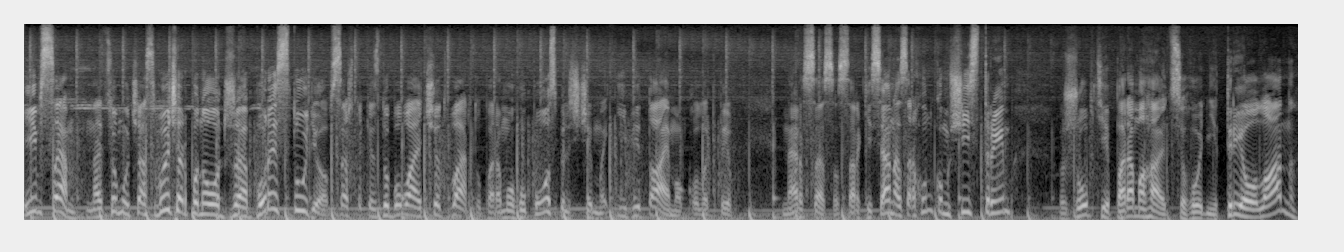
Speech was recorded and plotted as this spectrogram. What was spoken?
І все на цьому час вичерпано. Отже, Борис Студіо все ж таки здобуває четверту перемогу поспіль. З чим ми і вітаємо колектив Нерсеса Саркісяна з рахунком 6-3. Жовті перемагають сьогодні Тріолан.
